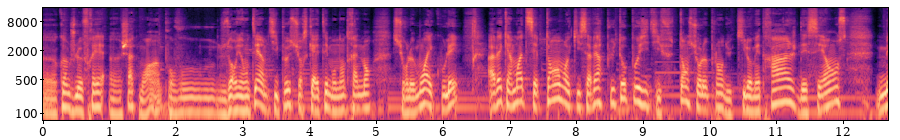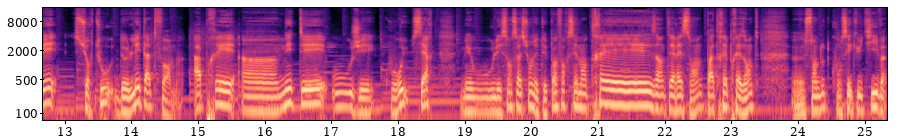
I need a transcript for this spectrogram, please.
euh, comme je le ferai euh, chaque mois, hein, pour vous orienter un petit peu sur ce qu'a été mon entraînement sur le mois écoulé, avec un mois de septembre qui s'avère plutôt positif, tant sur le plan du kilométrage, des séances, mais surtout de l'état de forme. Après un été où j'ai couru, certes, mais où les sensations n'étaient pas forcément très intéressantes, pas très présentes, euh, sans doute consécutives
